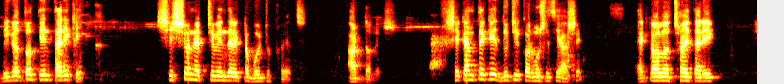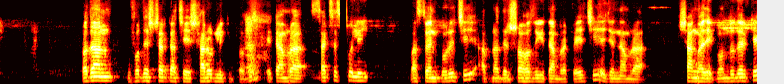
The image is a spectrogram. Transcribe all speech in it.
বিগত তিন তারিখে শীর্ষ নেতৃবৃন্দের একটা বৈঠক হয়েছে আট দলের। সেখান থেকে দুটি কর্মসূচি আসে। একটা হলো ছয় তারিখ প্রধান উপদেষ্টার কাছে স্মারকলিপি প্রদান। এটা আমরা সাকসেসফুলি বাস্তবায়ন করেছি। আপনাদের সহযোগিতা আমরা পেয়েছি। এই জন্য আমরা সাংবাদিক বন্ধুদেরকে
